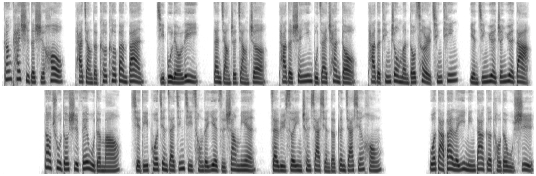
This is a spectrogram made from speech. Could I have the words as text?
刚开始的时候，他讲的磕磕绊绊，极不流利。但讲着讲着，他的声音不再颤抖，他的听众们都侧耳倾听，眼睛越睁越大。到处都是飞舞的毛，血滴泼溅在荆棘丛的叶子上面，在绿色映衬下显得更加鲜红。我打败了一名大个头的武士，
